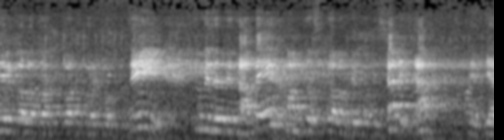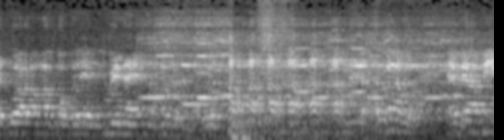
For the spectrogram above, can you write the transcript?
তোমাৰ পত্নীৰ গলত অৰ্পণ কৰিব খুজি তুমি যদি তাতে সন্তুষ্ট লভিব বিচাৰিছা তেতিয়াতো আৰু আমাৰ ক'বলৈ একোৱেই নাই নহয় জানো? বাৰু, ଏବେ আমি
